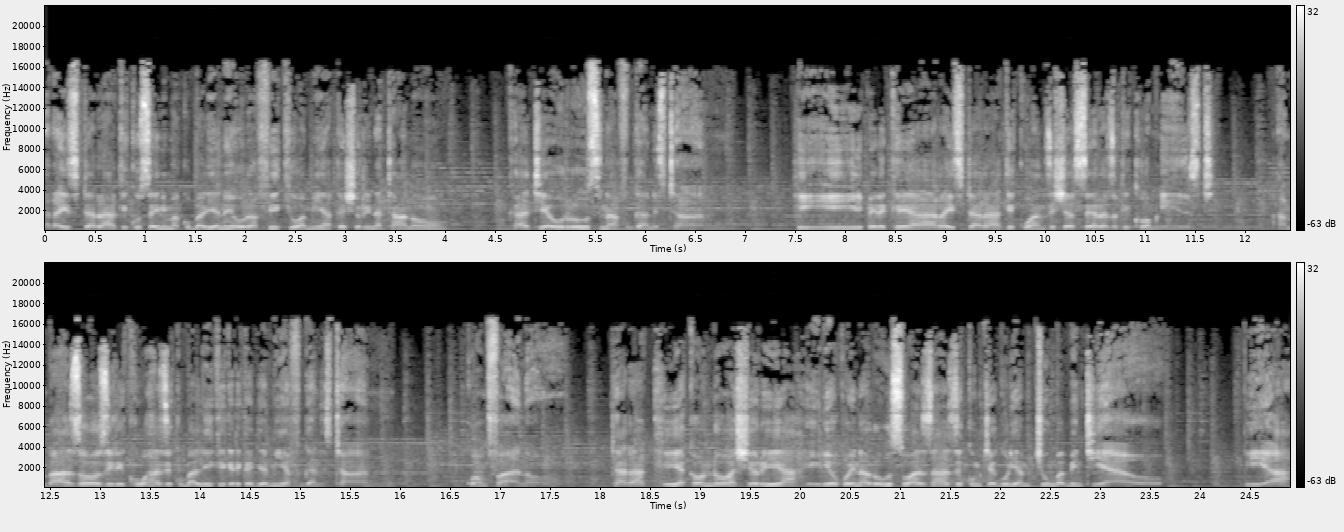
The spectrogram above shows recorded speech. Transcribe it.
Rais Taraki kusaini makubaliano ya urafiki wa miaka 25 kati ya Urusi na Afghanistan. Hii ilipelekea Rais Taraki kuanzisha sera za kikomunist ambazo zilikuwa hazikubaliki katika jamii ya Afghanistan. Kwa mfano, Taraki yakaondoa sheria iliyokuwa inaruhusu wazazi kumchagulia mchumba binti yao. Pia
